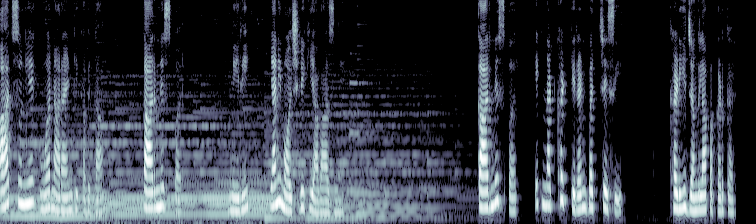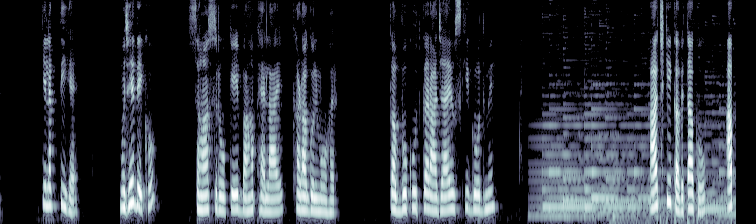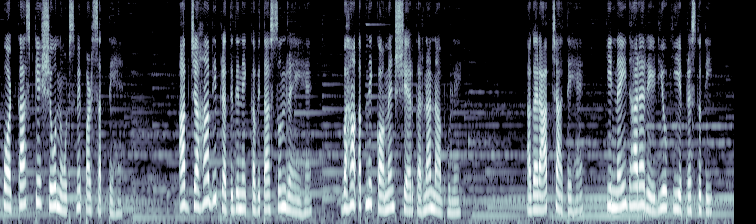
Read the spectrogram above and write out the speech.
आज सुनिए कुंवर नारायण की कविता, कारनिस पर, मेरी, यानी मौलश्री की आवाज़ में। कारनिस पर एक नटखट किरण बच्चे सी, खड़ी जंगला पकड़कर। कि लगती है। मुझे देखो, सांस रोके बाह फैलाए खड़ा गुलमोहर। कब वो कूद कर आ जाए उसकी गोद में? आज की कविता को आप पॉडकास्ट के शो नोट्स में पढ़ सकते हैं। आप जहाँ भी प्रतिदिन एक कविता सुन रहे हैं, वहाँ अपने कमेंट्स शेयर करना ना भूलें। अगर आप चाहते हैं कि नई धारा रेडियो की ये प्रस्तुति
